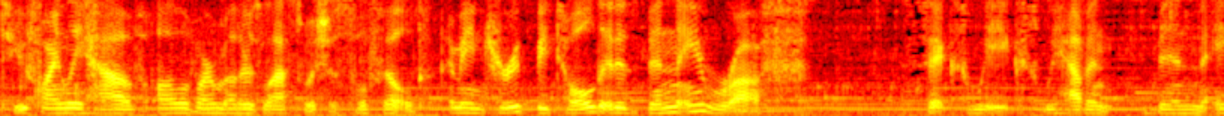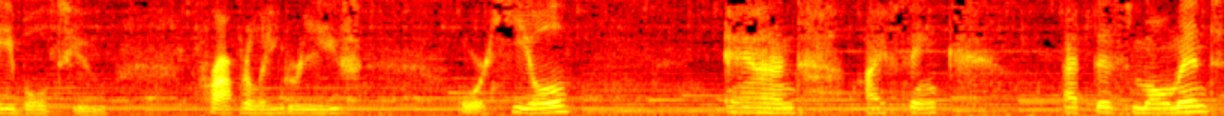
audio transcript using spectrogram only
to finally have all of our mother's last wishes fulfilled. I mean, truth be told, it has been a rough six weeks. We haven't been able to properly grieve or heal. And I think at this moment,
